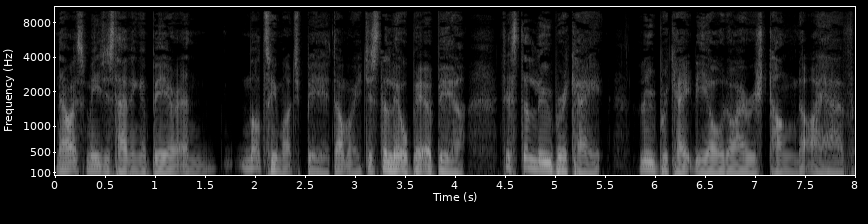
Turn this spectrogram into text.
Now it's me just having a beer and not too much beer. Don't worry. Just a little bit of beer just to lubricate, lubricate the old Irish tongue that I have.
